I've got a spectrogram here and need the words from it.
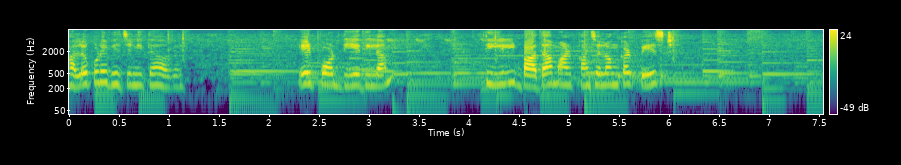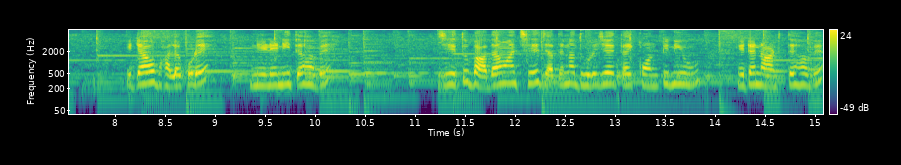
ভালো করে ভেজে নিতে হবে। এরপর দিয়ে দিলাম তিল, বাদাম আর কাঁচা লঙ্কার পেস্ট। এটাও ভালো করে নেড়ে নিতে হবে। যেহেতু বাদাম আছে, যাতে না ধরে যায়, তাই কন্টিনিউ এটা নাড়তে হবে।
